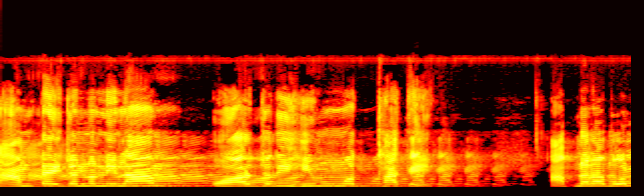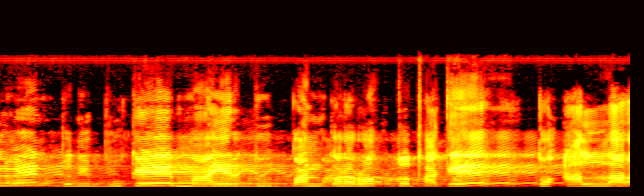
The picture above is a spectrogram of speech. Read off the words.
নামটা এই জন্য নিলাম, ওর যদি হিম্মত থাকে। আপনারা বলবেন, যদি বুকে মায়ের দুধ পান করা রক্ত থাকে, তো আল্লাহর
